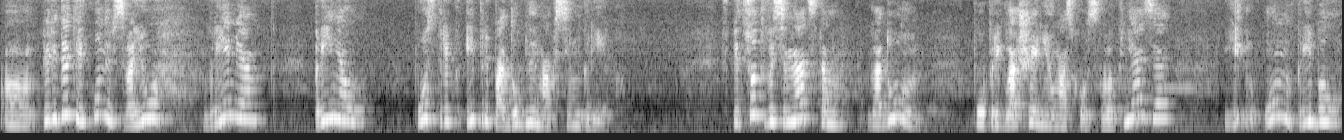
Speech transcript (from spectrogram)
А, перед этой иконой в свое время принял постриг и преподобный Максим Грек. В 518 году по приглашению московского князя он прибыл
